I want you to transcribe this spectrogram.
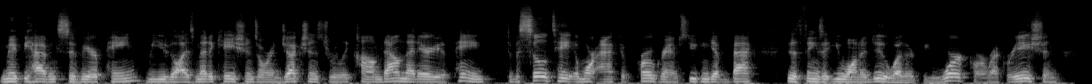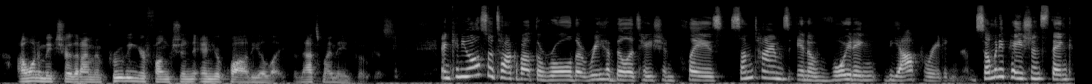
You may be having severe pain. We utilize medications or injections to really calm down that area of pain to facilitate a more active program so you can get back to the things that you want to do, whether it be work or recreation. I want to make sure that I'm improving your function and your quality of life, and that's my main focus. And can you also talk about the role that rehabilitation plays sometimes in avoiding the operating room? So many patients think,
